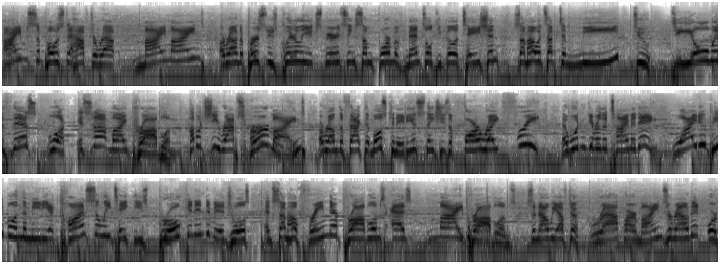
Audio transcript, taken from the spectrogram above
I'm supposed to have to wrap my mind around a person who's clearly experiencing some form of mental debilitation. Somehow it's up to me to deal with this? Look, it's not my problem. How about she wraps her mind around the fact that most Canadians think she's a far right freak and wouldn't give her the time of day? Why do people in the media constantly take these broken individuals and somehow frame their problems as my problems? So now we have to wrap our minds around it or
